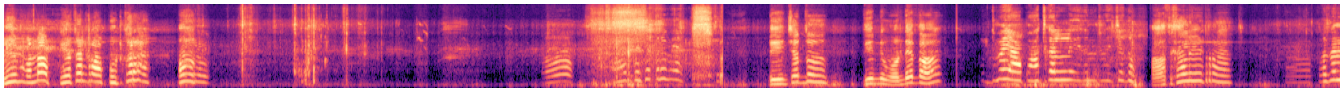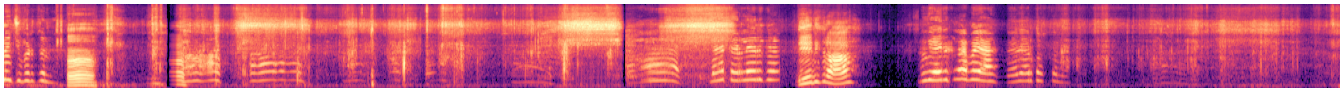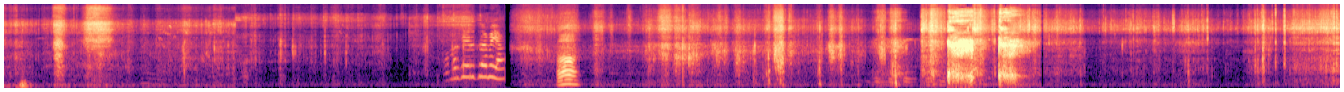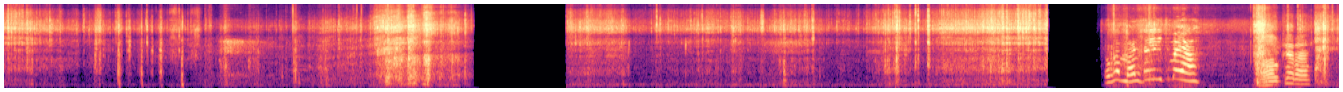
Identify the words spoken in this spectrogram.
ఏమన్నా పీతలు రా పుట్టుకురా. ఏం చేద్దాం? దీన్ని చేద్దాం పాతకాలం ఏంట్రా? నుంచి పెడతాను దేనికిరా? నువ్వు ఎరుకురా భయ్యా? నేను ఎరుకొస్తాను हाँ। मंडल इसमें क्या रहा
